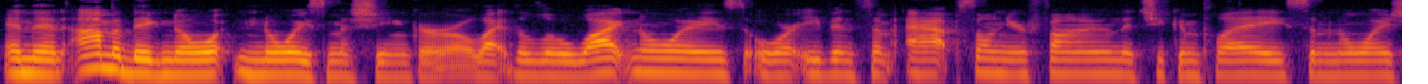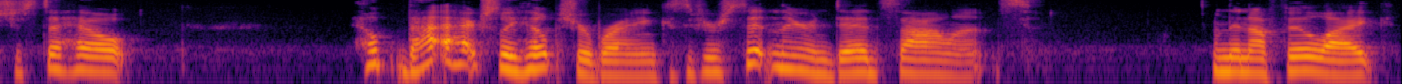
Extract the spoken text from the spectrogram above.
and then I'm a big no- noise machine girl, like the little white noise or even some apps on your phone that you can play some noise just to help help that actually helps your brain because if you're sitting there in dead silence and then I feel like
